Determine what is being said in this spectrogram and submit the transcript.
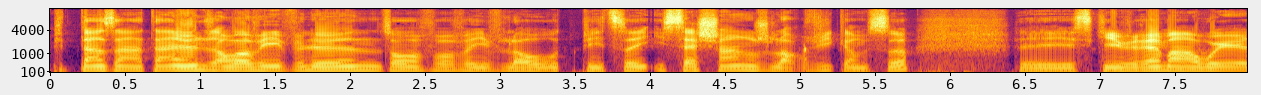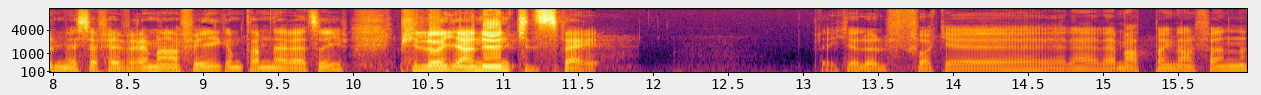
puis de temps en temps, une, on va vivre l'une, on va vivre l'autre, puis tu sais, ils s'échangent leur vie comme ça. Et ce qui est vraiment weird, mais ça fait vraiment fait comme trame narrative. Puis là, il y en a une qui disparaît. Fait que là, le fuck, euh, la, la marde punk dans le fan. Là.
